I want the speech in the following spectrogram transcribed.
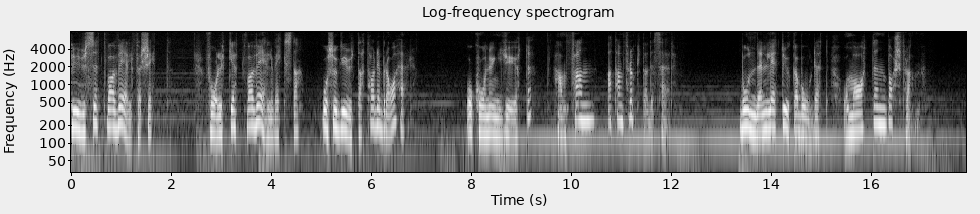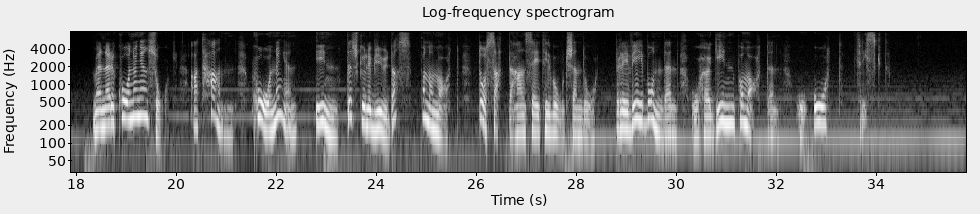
Huset var välförsett. Folket var välväxta och såg ut att ha det bra här. Och konung Göte, han fann att han fruktades här. Bonden lät duka bordet och maten bars fram. Men när konungen såg att han, konungen, inte skulle bjudas på någon mat, då satte han sig till bords ändå bredvid bonden och högg in på maten och åt friskt.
